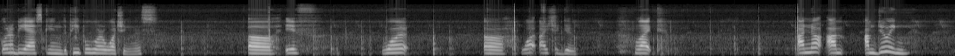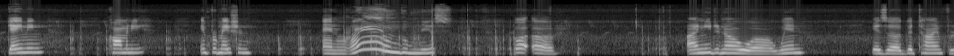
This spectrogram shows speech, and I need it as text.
going to be asking the people who are watching this uh, if what uh, what I should do like I know I'm I'm doing gaming, comedy, information, and randomness. But uh I need to know uh, when is a good time for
